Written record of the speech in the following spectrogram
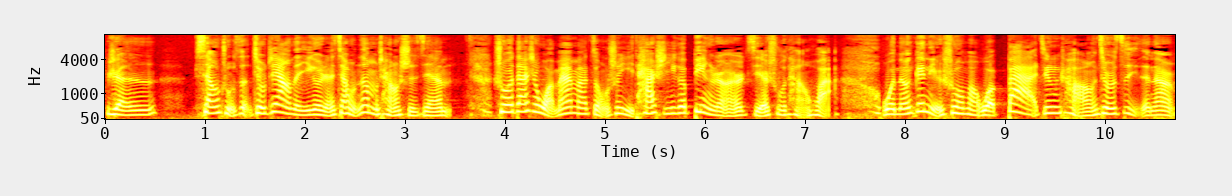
人相处这就这样的一个人相处那么长时间。说，但是我妈妈总是以他是一个病人而结束谈话。我能跟你说吗？我爸经常就是自己在那儿。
